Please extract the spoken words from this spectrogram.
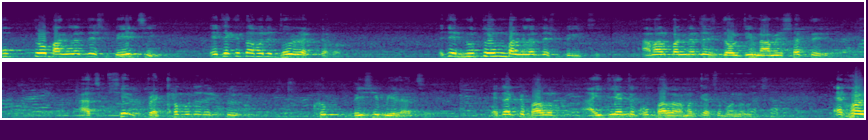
মুক্ত বাংলাদেশ পেয়েছি, এটাকে তো আমাদের ধরে রাখতে হবে। এই যে নতুন বাংলাদেশ পেয়েছি, আমার বাংলাদেশ দলটির নামের সাথে আজকের প্রেক্ষাপটের একটু খুব বেশি মিল আছে। এটা একটা ভালো আইডিয়াটা খুব ভালো আমার কাছে মনে হচ্ছে। এখন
